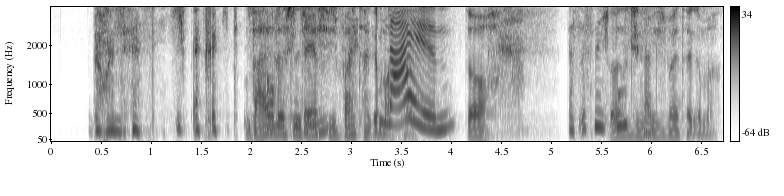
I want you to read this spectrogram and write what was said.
konnte er nicht mehr richtig Weil du es nicht aufstehen. richtig weitergemacht hast. Nein. Doch, Das ist nicht du hast gut, es nicht Schatz. richtig weitergemacht.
